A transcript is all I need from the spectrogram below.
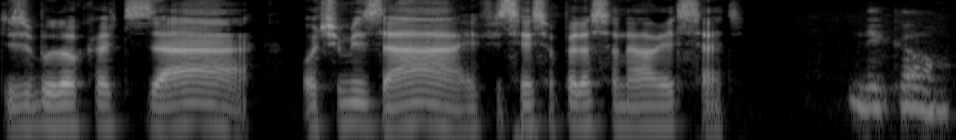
desburocratizar, otimizar, eficiência operacional e etc. Legal.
